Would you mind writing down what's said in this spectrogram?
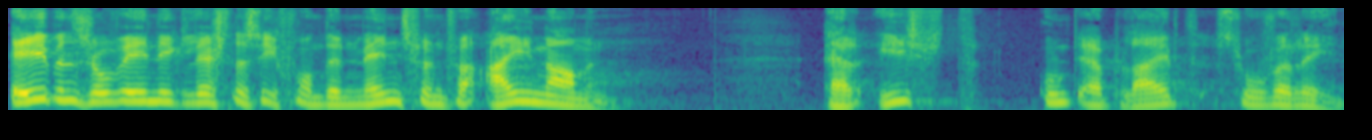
Ebenso wenig lässt er sich von den Menschen vereinnahmen. Er ist und er bleibt souverän.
